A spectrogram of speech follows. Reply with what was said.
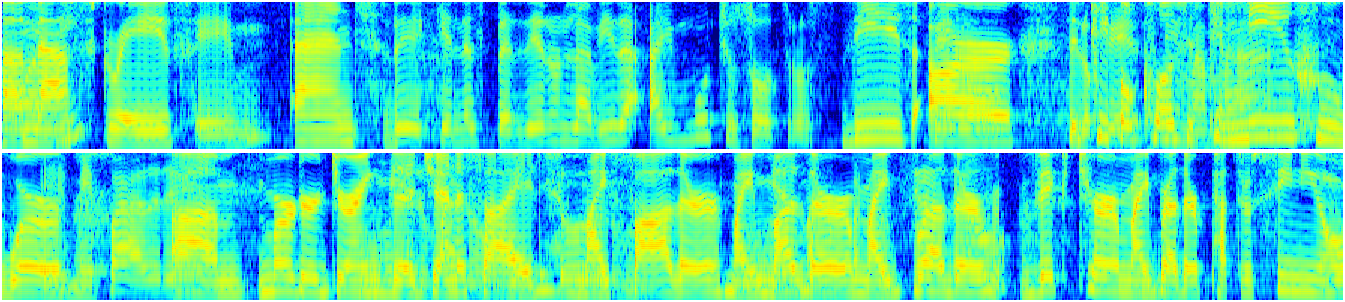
a mass grave. And de quienes perdieron la vida hay muchos otros. these are the people closest to me who were Eh, um, murdered during the genocide. my father, my mother, my brother Victor, my brother Patrocinio,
